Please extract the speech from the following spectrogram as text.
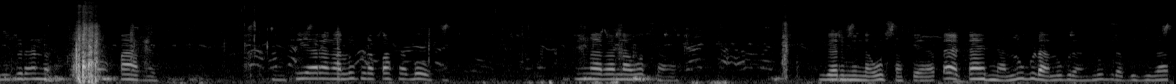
લુગડાનો પાર શિયાળાના લુગડા પાછા બહુ. ઉનાળાના ઓછા ગરમીના ઓછા પહેરાતા ટાઈરના લુગડા લુગડા લુગડા બીજી વાત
